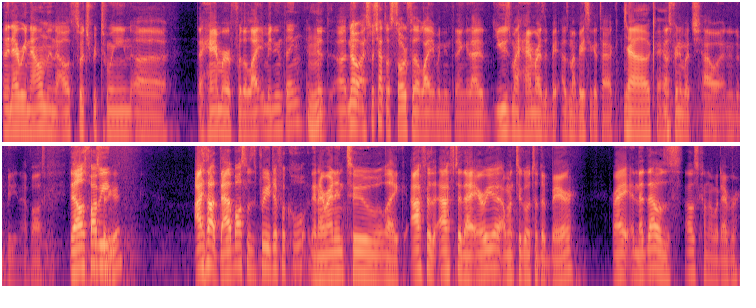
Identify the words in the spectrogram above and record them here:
And then every now and then I'll switch between uh, the hammer for the light emitting thing. Mhm. the- uh, no, I switched out the sword for the light emitting thing, and I used my hammer as a ba- as my basic attack. Yeah. Okay. That's pretty much how I ended up beating that boss. That was probably. I thought that boss was pretty difficult. Then I ran into like after the after that area, I went to go to the bear, right? And that that was that was kind of whatever.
